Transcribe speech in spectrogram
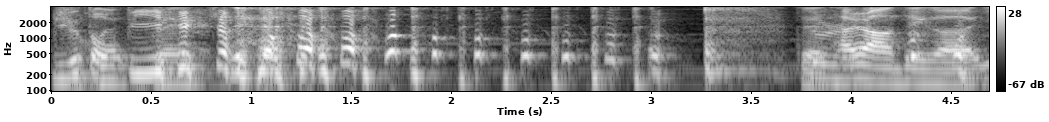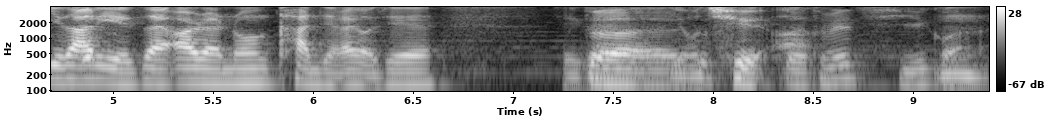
一个逗逼 对对就是他让这个意大利在二战中看起来有些这个对，有趣啊对，，特别奇怪嗯。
